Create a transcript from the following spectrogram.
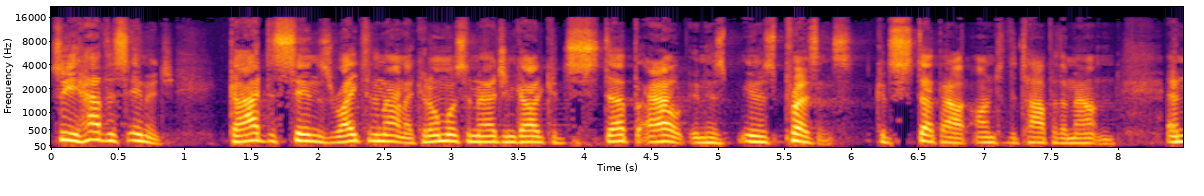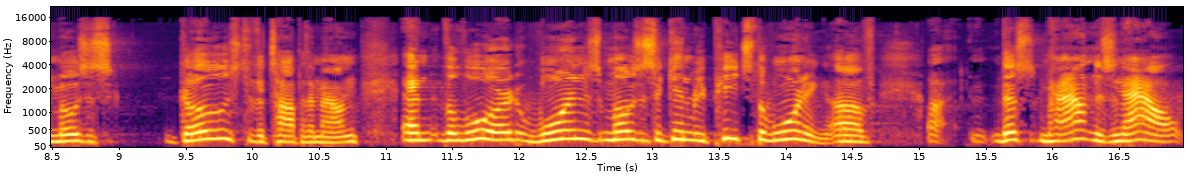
So you have this image. God descends right to the mountain. I could almost imagine God could step out in his, in his presence, could step out onto the top of the mountain. And Moses goes to the top of the mountain, and the Lord warns Moses again, repeats the warning of uh, this mountain is now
